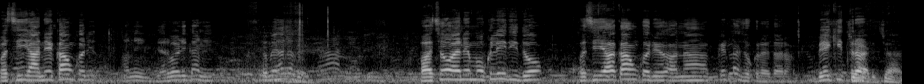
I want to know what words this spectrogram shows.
પછી આને કામ કર્યું? અને ઘરવાળી કાને? તમે હેલો ભાઈ? પાછો એને મોકલી દીધો પછી આ કામ કર્યું. આના કેટલા છોકરા તારા? બે કે ત્રણ? ચાર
